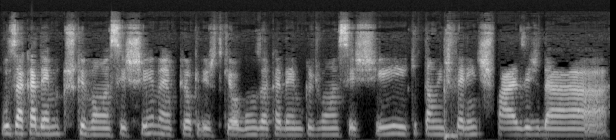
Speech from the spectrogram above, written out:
os acadêmicos que vão assistir, né? Porque eu acredito que alguns acadêmicos vão assistir que estão em diferentes fases da,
